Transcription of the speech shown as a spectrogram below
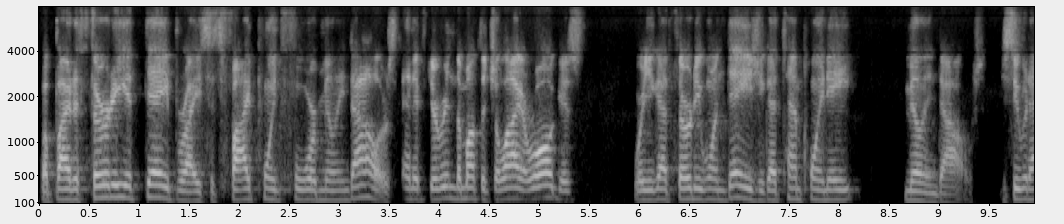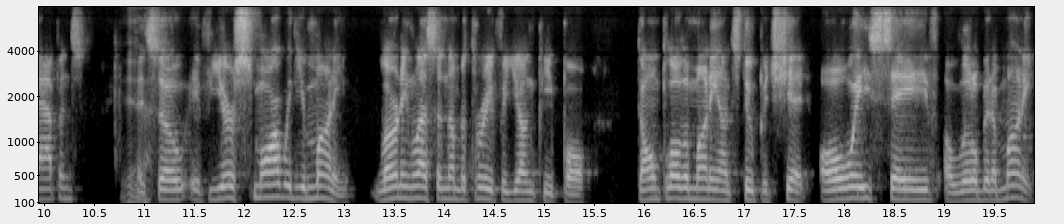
but by the 30th day bryce it's 5.4 million dollars and if you're in the month of july or august where you got 31 days you got 10.8 million dollars. You see what happens? Yeah. and so if you're smart with your money learning lesson number three for young people don't blow the money on stupid shit. Always save a little bit of money.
